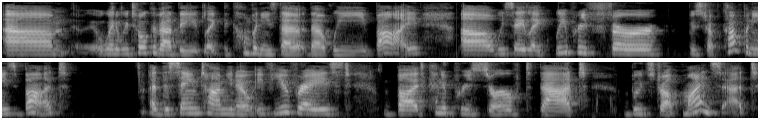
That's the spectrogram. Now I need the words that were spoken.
um, when we talk about the like the companies that that we buy, uh, we say like we prefer bootstrap companies, but at the same time, you know, if you've raised but kind of preserved that bootstrap mindset.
